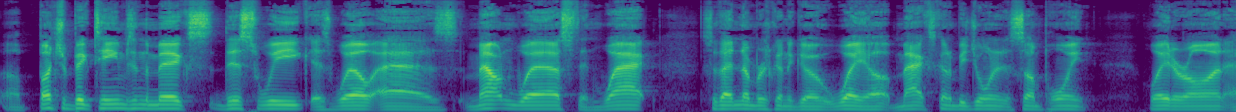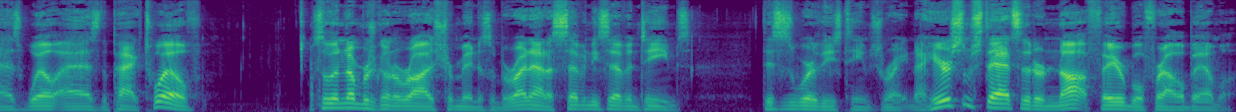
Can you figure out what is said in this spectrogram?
a bunch of big teams in the mix this week, as well as Mountain West and WAC. So that number is going to go way up. MAC's going to be joining at some point later on, as well as the Pac 12. So the number is going to rise tremendously. But right now, out of 77 teams, this is where these teams rank. Now, here's some stats that are not favorable for Alabama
